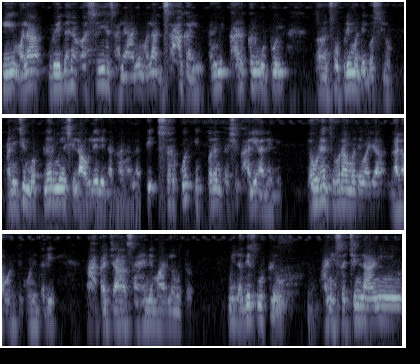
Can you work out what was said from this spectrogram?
की मला वेदना असह्य झाल्या आणि मला जाग आली आणि मी खडकन उठून झोपडीमध्ये बसलो. आणि जी मफलर मी अशी लावलेली ना कानाला ती सरकून इथपर्यंत अशी खाली आलेली. एवढ्या जोरामध्ये माझ्या गालावरती कोणीतरी हाताच्या सहाय्याने मारलं होतं. मी लगेच उठलो आणि सचिनला आणि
